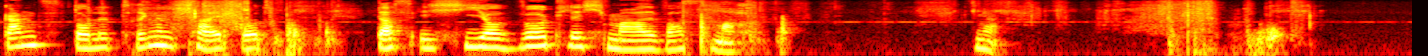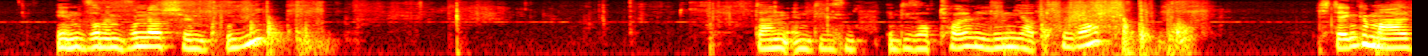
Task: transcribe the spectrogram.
ganz dolle dringend Zeit wird, dass ich hier wirklich mal was mache. Ja in so einem wunderschönen Grün. Dann in, diesen, in dieser tollen Lineatur. Ich denke mal,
